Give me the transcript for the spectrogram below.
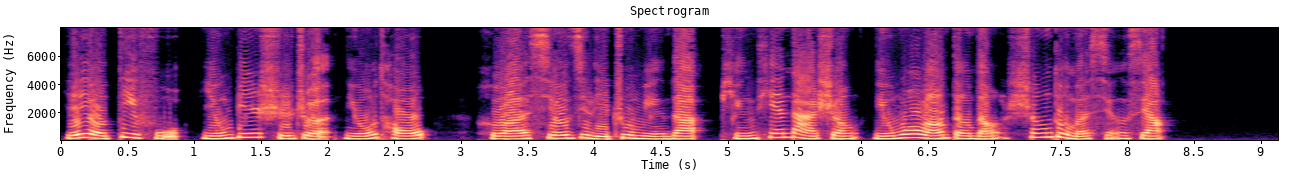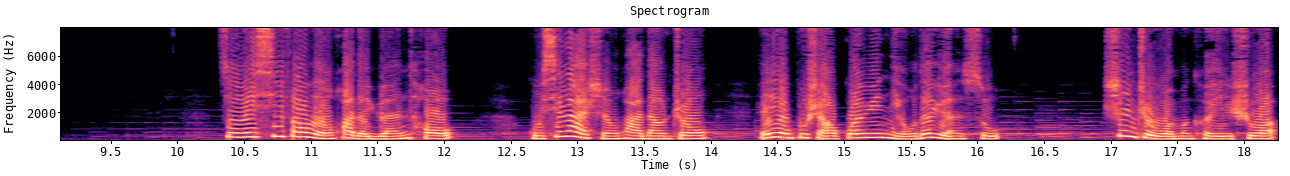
也有地府迎宾使者牛头和《西游记》里著名的平天大圣牛魔王等等生动的形象。作为西方文化的源头，古希腊神话当中。也有不少关于牛的元素，甚至我们可以说，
